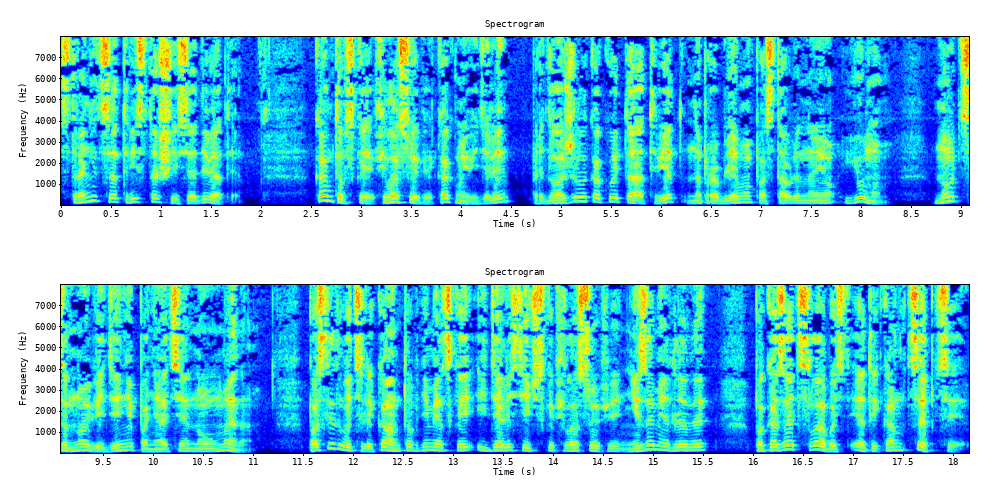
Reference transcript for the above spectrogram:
Страница 369. Кантовская философия, как мы видели, предложила какой-то ответ на проблему, поставленную Юмом, но ценной введение понятия ноумена. Последователи Канта в немецкой идеалистической философии не замедлили показать слабость этой концепции,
